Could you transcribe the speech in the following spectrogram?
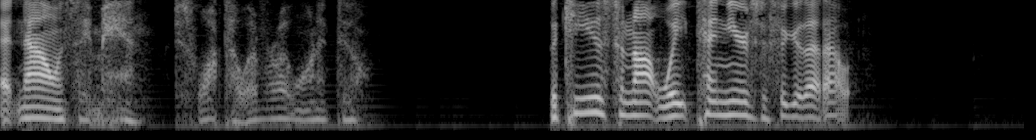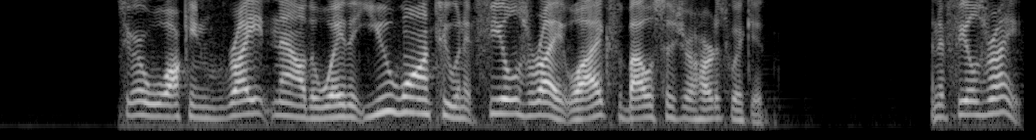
at now and say, man, I just walked however I wanted to. The key is to not wait 10 years to figure that out. So you're walking right now the way that you want to, and it feels right. Why? Because the Bible says your heart is wicked. And it feels right.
